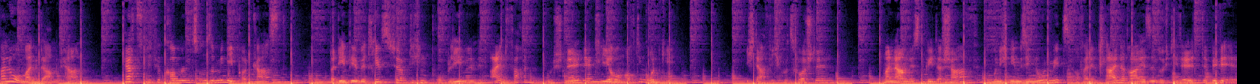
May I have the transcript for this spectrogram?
Hallo, meine Damen und Herren. Herzlich willkommen zu unserem Mini-Podcast, bei dem wir betriebswirtschaftlichen Problemen mit einfachen und schnellen Erklärungen auf den Grund gehen. Ich darf mich kurz vorstellen. Mein Name ist Peter Scharf und ich nehme Sie nun mit auf eine kleine Reise durch die Welt der BWL.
